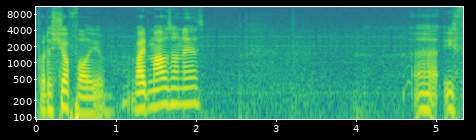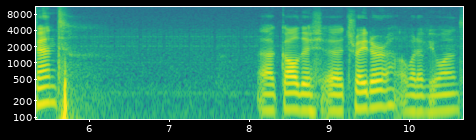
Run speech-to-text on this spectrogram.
for the shop volume. Right mouse on it. Uh, event. Uh, call this uh, trader or whatever you want.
